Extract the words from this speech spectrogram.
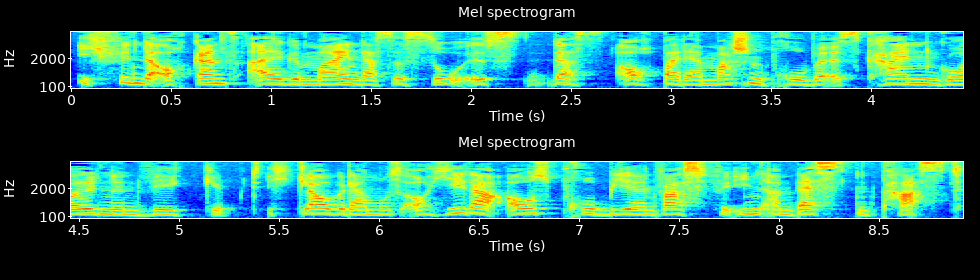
Ich finde auch ganz allgemein, dass es so ist, dass auch bei der Maschenprobe es keinen goldenen Weg gibt. Ich glaube, da muss auch jeder ausprobieren, was für ihn am besten passt.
